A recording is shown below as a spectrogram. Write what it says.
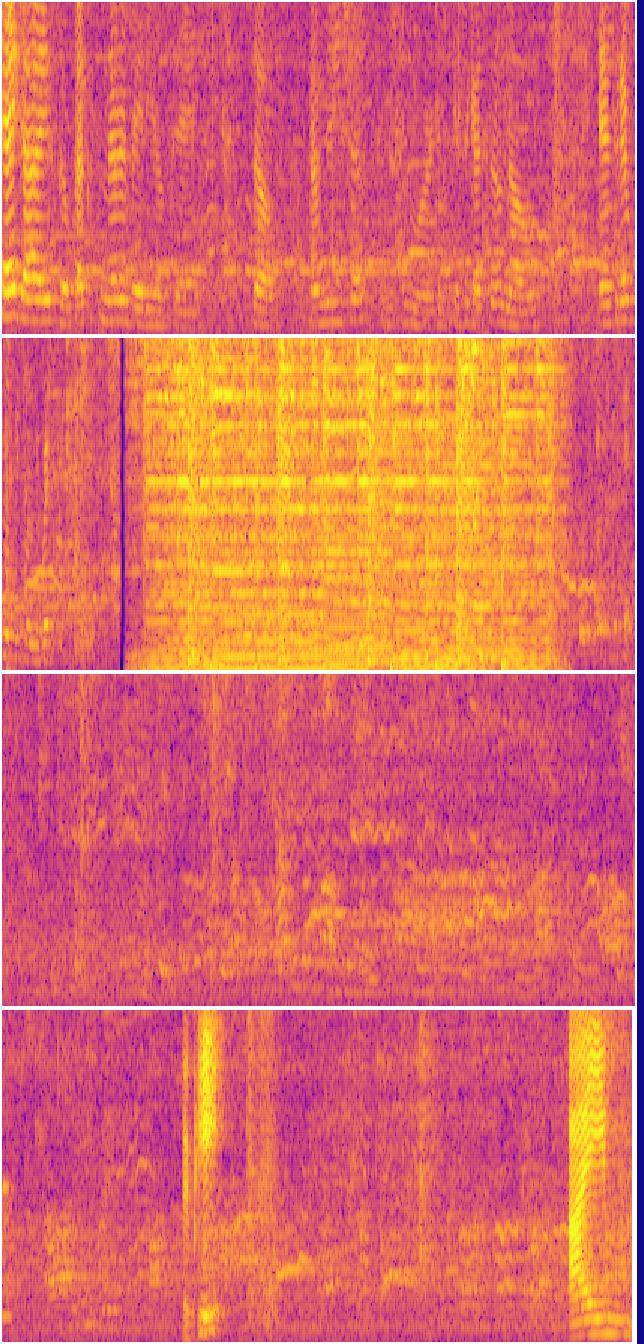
Hey guys, so we're back with another video today. So, I'm Denisha, this is Mar, just in case you guys don't know. And today we're going to be doing the whisper challenge. Repeat. I'm.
